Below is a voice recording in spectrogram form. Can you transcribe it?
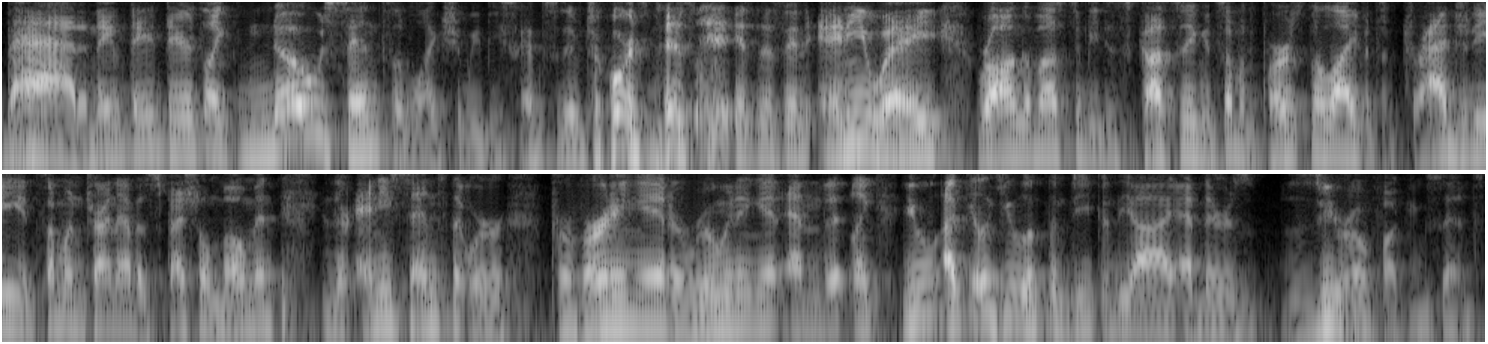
bad, and they, they there's like no sense of like should we be sensitive towards this? Is this in any way wrong of us to be discussing in someone's personal life? It's a tragedy. It's someone trying to have a special moment. Is there any sense that we're perverting it or ruining it? And that like you, I feel like you look them deep in the eye, and there's zero fucking sense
